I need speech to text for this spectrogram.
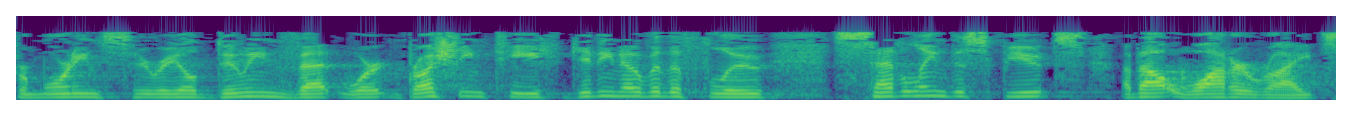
for morning cereal, doing vet work, brushing teeth, getting over the flu, settling disputes about water rights.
